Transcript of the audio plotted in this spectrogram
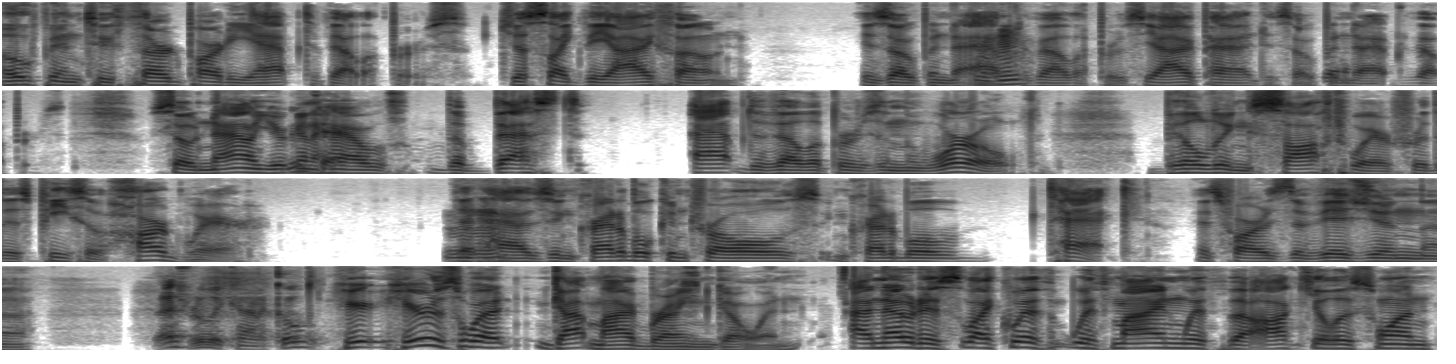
open to third-party app developers, just like the iPhone is open to app Mhm. developers. The iPad is open to app developers. So now you're going to have the best app developers in the world building software for this piece of hardware that Mhm. has incredible controls, incredible tech as far as the vision. The That's really kind of cool. here, here's what got my brain going. I noticed, like with with mine, with the Oculus one.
